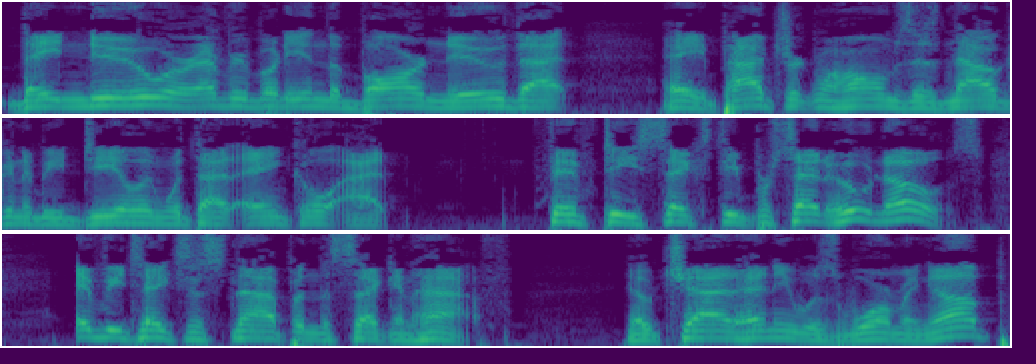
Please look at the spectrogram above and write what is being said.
They knew, or everybody in the bar knew, that, hey, Patrick Mahomes is now going to be dealing with that ankle at 50, 60%. Who knows? If he takes a snap in the second half. You know, Chad Henne was warming up.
